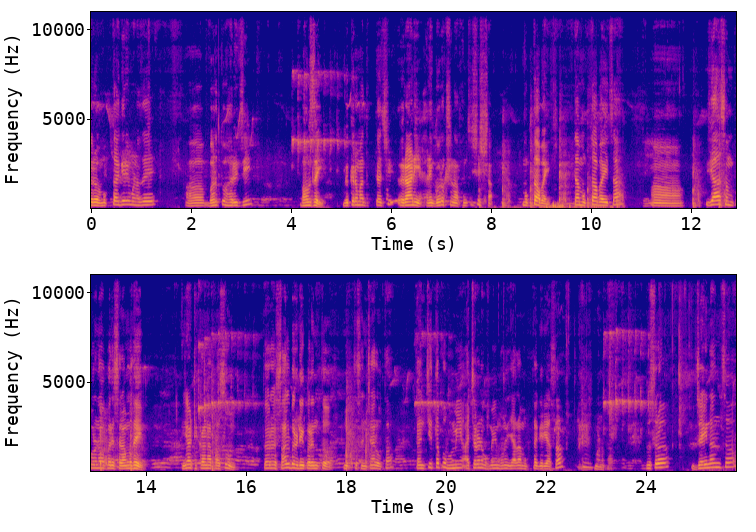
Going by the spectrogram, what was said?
तर मुक्तागिरी म्हणजे भरतुहारीची भाऊजाई विक्रमादित्याची राणी आणि गोरक्षनाथांची शिष्या मुक्ताबाई. त्या मुक्ताबाईचा या संपूर्ण परिसरामध्ये या ठिकाणापासून तर सालबर्डीपर्यंत मुक्त संचार होता. त्यांची तपभूमी आचरणभूमी म्हणून याला मुक्तागिरी असं म्हणतात. दुसरं जैनांचं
